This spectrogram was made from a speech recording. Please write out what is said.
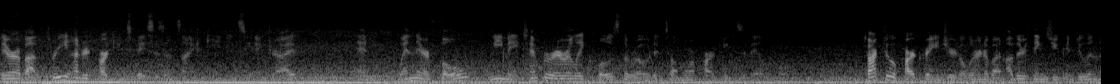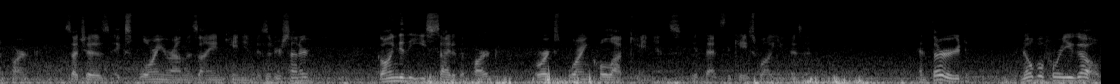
There are about 300 parking spaces on Zion Canyon Scenic Drive, and when they're full, we may temporarily close the road until more parking is available. Talk to a park ranger to learn about other things you can do in the park, such as exploring around the Zion Canyon Visitor Center, going to the east side of the park, or exploring Kolob Canyons, if that's the case while you visit. And third, know before you go.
